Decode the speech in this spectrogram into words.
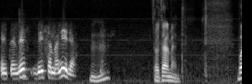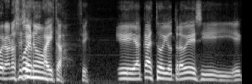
¿entendés? De esa manera. Totalmente. Bueno, no sé si... Ahí está, sí. Eh, acá estoy otra vez y, eh,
